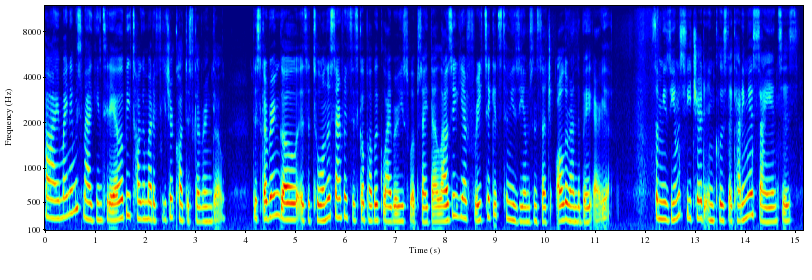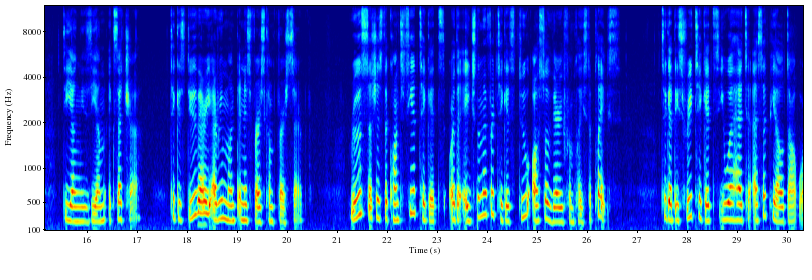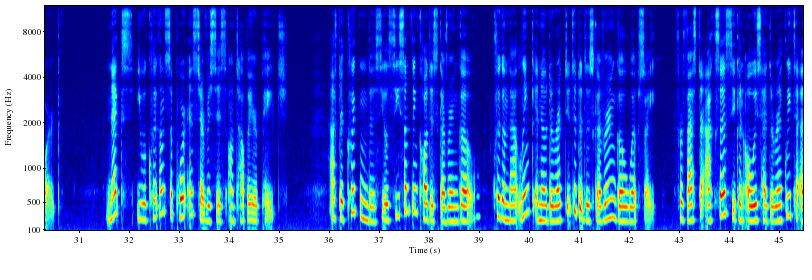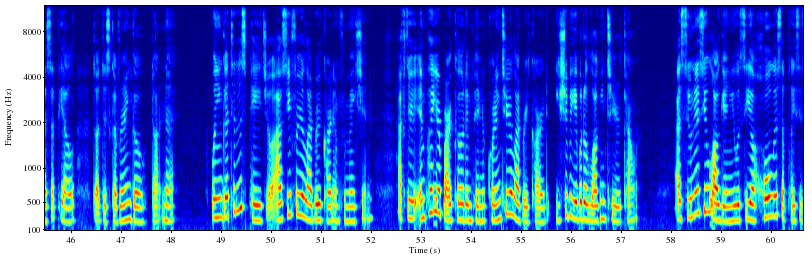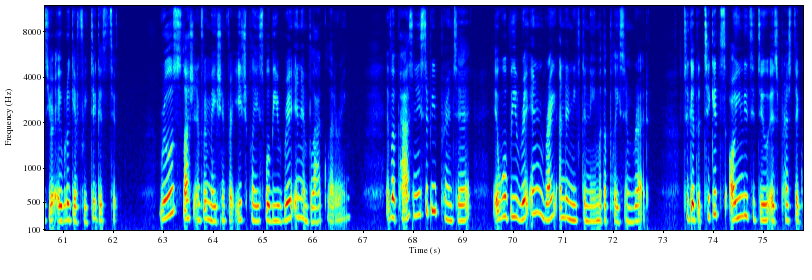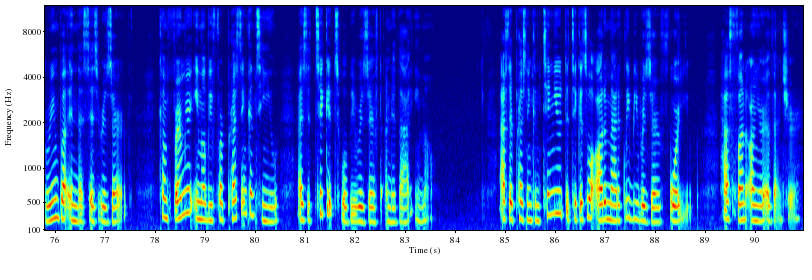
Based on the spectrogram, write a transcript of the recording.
Hi, my name is Maggie, and today I will be talking about a feature called Discover and Go. Discover and Go is a tool on the San Francisco Public Library's website that allows you to get free tickets to museums and such all around the Bay Area. Some museums featured include the Academy of Sciences, de Young Museum, etc. Tickets do vary every month and is first come first served. Rules such as the quantity of tickets or the age limit for tickets do also vary from place to place. To get these free tickets, you will head to sfpl.org. Next, you will click on Support and Services on top of your page. After clicking this, you'll see something called Discover and Go. Click on that link and it'll direct you to the Discover and Go website. For faster access, you can always head directly to sfpl.discoverandgo.net. When you get to this page, it'll ask you for your library card information. After you input your barcode and PIN according to your library card, you should be able to log into your account. As soon as you log in, you will see a whole list of places you're able to get free tickets to. Rules slash information for each place will be written in black lettering. If a pass needs to be printed, it will be written right underneath the name of the place in red. To get the tickets, all you need to do is press the green button that says reserve. Confirm your email before pressing continue as the tickets will be reserved under that email. After pressing continue, the tickets will automatically be reserved for you. Have fun on your adventure.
